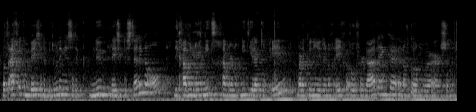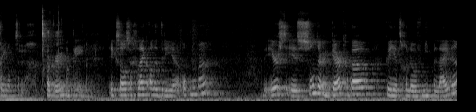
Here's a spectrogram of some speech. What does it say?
Wat eigenlijk een beetje de bedoeling is, dat ik nu lees ik de stellingen op. Die gaan we, nog niet, gaan we er nog niet direct op in, maar dan kunnen jullie er nog even over nadenken en dan komen we er zo meteen op terug. Oké. Oké. Ik zal ze gelijk alle drie uh, opnoemen. De eerste is: zonder een kerkgebouw kun je het geloof niet beleiden.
